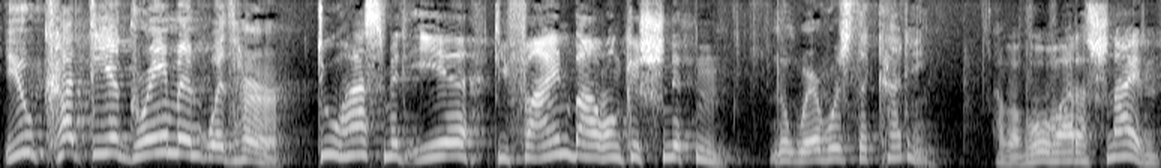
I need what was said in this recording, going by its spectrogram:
You cut the agreement with her. du hast mit ihr die Vereinbarung geschnitten. No, where was the cutting? Aber wo war das Schneiden?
